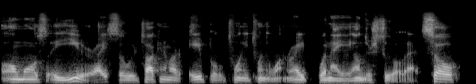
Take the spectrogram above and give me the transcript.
almost a year right? So we're talking about april 2021 right? When i understood all that. So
